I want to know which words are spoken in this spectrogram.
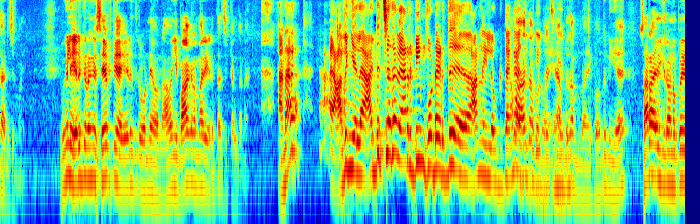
தான் அடிச்சிருப்பாங்க இவங்களும் எடுக்கிறவங்க சேஃப்டியாக எடுத்துகிட்டு உடனே வரணும். அவங்க பார்க்குற மாதிரி எடுத்தால் சிக்கல் தானே. ஆனால் அவங்கள அடிச்சதை வேற டீம் ஃபோட்டோ எடுத்து ஆன்லைனில் விட்டுட்டாங்க. அப்படி தான் பண்ணுவாங்க. இப்போ வந்து நீங்கள் சாராய விற்கிறவனை போய்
